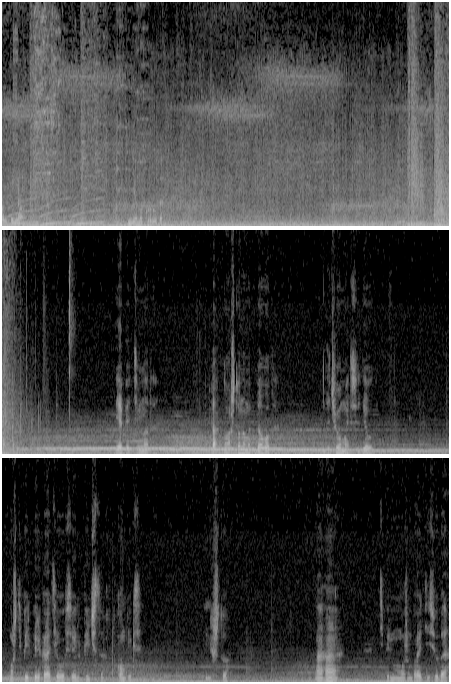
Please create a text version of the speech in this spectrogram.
Ой, блин. Не, ну круто. И опять темнота. Так, ну а что нам это дало-то? Для чего мы это все делаем? Может теперь прекратило все электричество в комплексе? Или что? Ага. Теперь мы можем пройти сюда.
